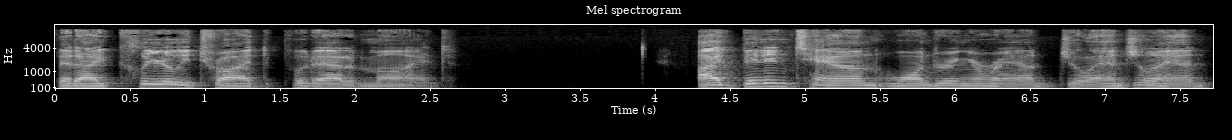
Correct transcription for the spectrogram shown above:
that I'd clearly tried to put out of mind. I'd been in town wandering around, Jalan Jalan,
